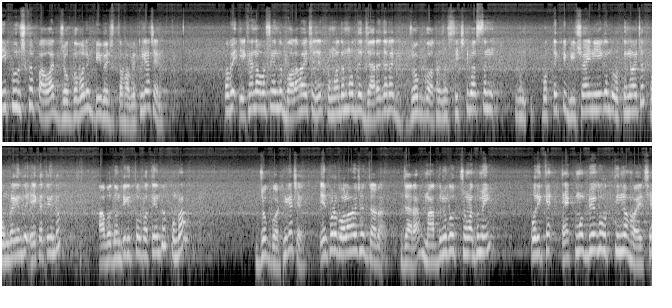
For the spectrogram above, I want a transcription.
এই পুরস্কার পাওয়ার যোগ্য বলে বিবেচিত হবে, ঠিক আছে? তবে এখানে অবশ্যই কিন্তু বলা হয়েছে যে তোমাদের মধ্যে যারা যারা যোগ্য অর্থাৎ সিক্সটি পার্সেন্ট প্রত্যেকটি বিষয় নিয়ে কিন্তু উত্তীর্ণ হয়েছে, তোমরা কিন্তু এক্ষেত্রে কিন্তু আবেদনটি কিন্তু কিন্তু তোমরা যোগ্য, ঠিক আছে? এরপরে বলা হয়েছে যারা যারা মাধ্যমিক উচ্চ মাধ্যমিক পরীক্ষায় একমত বিভাগে উত্তীর্ণ হয়েছে,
